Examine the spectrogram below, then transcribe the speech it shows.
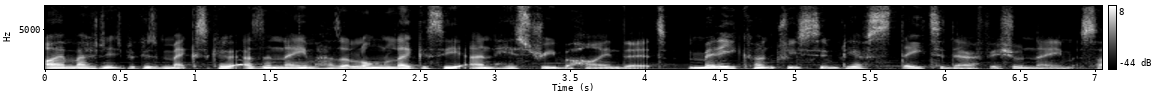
I imagine it's because Mexico as a name has a long legacy and history behind it. Many countries simply have stated their official name, such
